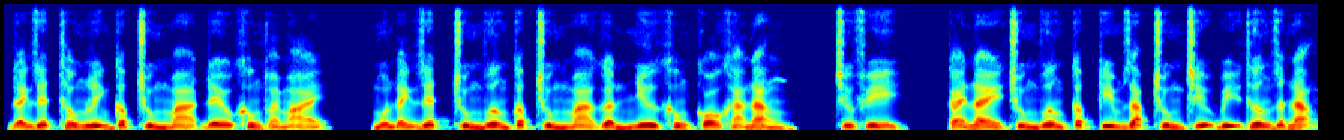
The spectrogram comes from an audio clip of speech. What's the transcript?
đánh giết thống lĩnh cấp trùng ma đều không thoải mái, muốn đánh giết trùng vương cấp trùng ma gần như không có khả năng, trừ phi, cái này trùng vương cấp kim giáp trùng chịu bị thương rất nặng,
